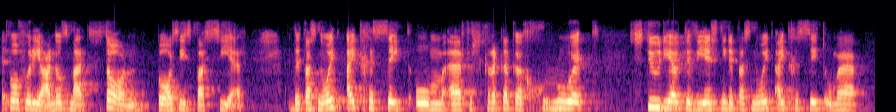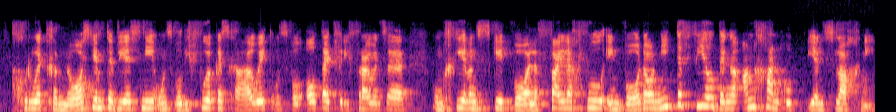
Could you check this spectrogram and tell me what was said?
dit waarvoor die handelsmerk staan basies baseer. Dit was nooit uitgeset om 'n verskriklike groot studio te wees nie. Dit was nooit uitgeset om 'n groot gimnasium te wees nie. Ons wil die fokus gehou het. Ons wil altyd vir die vrouens se omgewing skep waar hulle veilig voel en waar daar nie te veel dinge aangaan op een slag nie.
